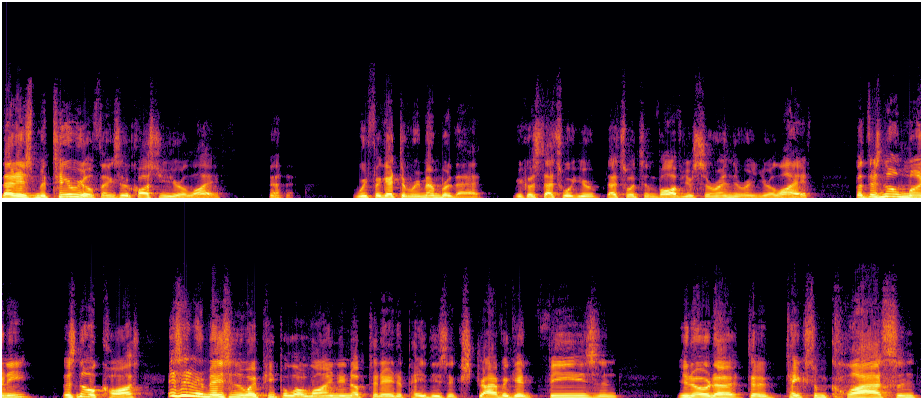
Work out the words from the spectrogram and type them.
that is material things, it'll cost you your life. we forget to remember that because that's what you're that's what's involved. You're surrendering your life. But there's no money, there's no cost. Isn't it amazing the way people are lining up today to pay these extravagant fees and you know to, to take some class and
